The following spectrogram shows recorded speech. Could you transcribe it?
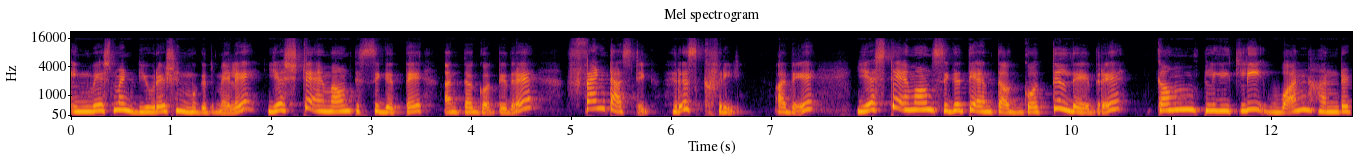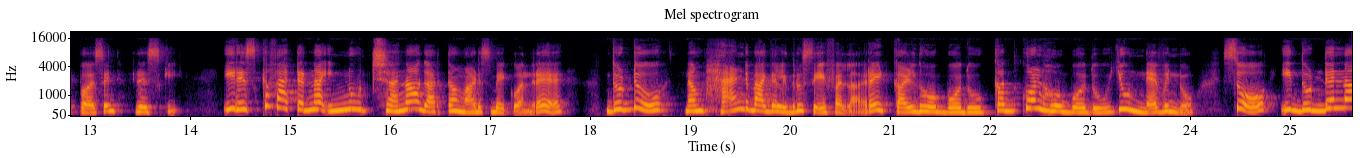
ಇನ್ವೆಸ್ಟ್ಮೆಂಟ್ ಡ್ಯೂರೇಷನ್ ಮುಗಿದ ಮೇಲೆ ಎಷ್ಟು ಅಮೌಂಟ್ ಸಿಗುತ್ತೆ ಅಂತ ಗೊತ್ತಿದ್ರೆ ಫ್ಯಾಂಟಾಸ್ಟಿಕ್ ರಿಸ್ಕ್ ಫ್ರೀ ಅದೇ ಎಷ್ಟು ಅಮೌಂಟ್ ಸಿಗುತ್ತೆ ಅಂತ ಗೊತ್ತಿಲ್ಲದೆ ಇದ್ದರೆ completely one hundred percent risky ಈ ರಿಸ್ಕ್ ಫ್ಯಾಕ್ಟರ್ನ ಇನ್ನೂ ಚೆನ್ನಾಗಿ ಅರ್ಥ ಮಾಡಿಸ್ಬೇಕು ಅಂದರೆ ದುಡ್ಡು ನಮ್ಮ ಹ್ಯಾಂಡ್ ಬ್ಯಾಗಲ್ಲಿದ್ರೂ ಸೇಫ್ ಅಲ್ಲ ರೈಟ್ ಕಳೆದು ಹೋಗ್ಬೋದು, ಕದ್ಕೊಂಡು ಹೋಗ್ಬೋದು ಯು ನೆವನ್ ನೋ ಸೊ ಈ ದುಡ್ಡನ್ನು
